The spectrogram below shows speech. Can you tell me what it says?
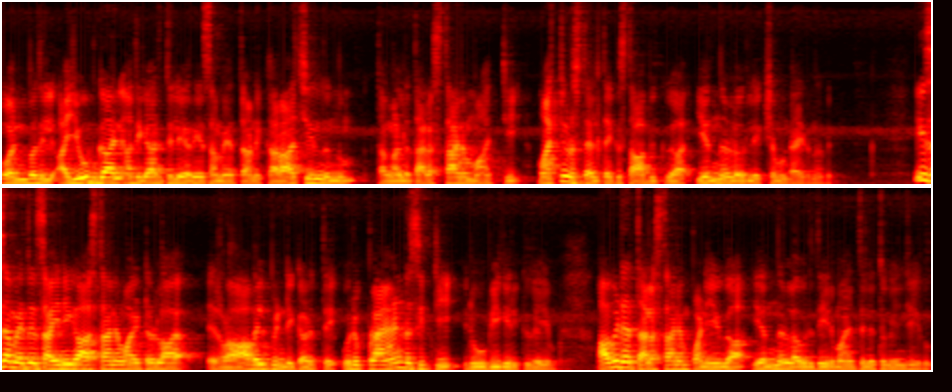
ഒൻപതിൽ അയൂബ് ഖാൻ അധികാരത്തിലേറിയ സമയത്താണ് കറാച്ചിയിൽ നിന്നും തങ്ങളുടെ തലസ്ഥാനം മാറ്റി മറ്റൊരു സ്ഥലത്തേക്ക് സ്ഥാപിക്കുക എന്നുള്ള ഒരു ലക്ഷ്യമുണ്ടായിരുന്നത്. ഈ സമയത്ത് സൈനിക ആസ്ഥാനമായിട്ടുള്ള റാവൽ റാവൽപിണ്ടിക്കടുത്ത് ഒരു പ്ലാൻഡ് സിറ്റി രൂപീകരിക്കുകയും അവിടെ തലസ്ഥാനം പണിയുക എന്നുള്ള ഒരു തീരുമാനത്തിലെത്തുകയും ചെയ്തു.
